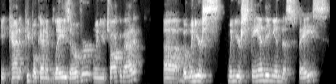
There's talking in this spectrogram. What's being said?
it kind of people kind of glaze over when you talk about it. Uh, but when you're when you're standing in the space,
